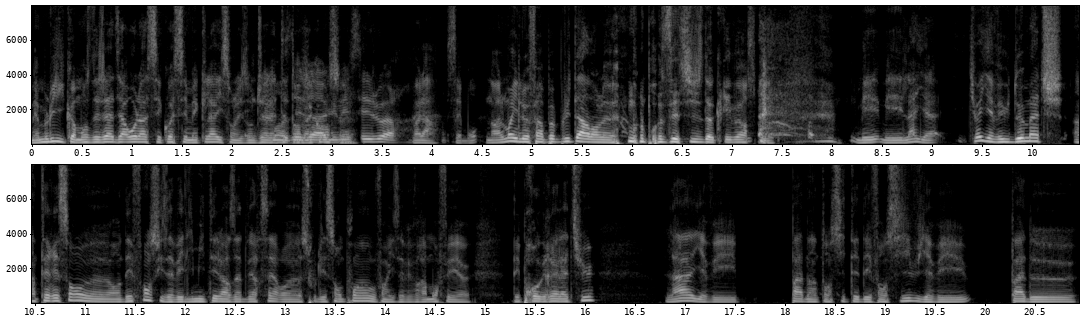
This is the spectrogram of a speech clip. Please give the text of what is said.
même lui, il commence déjà à dire Oh là, c'est quoi ces mecs-là? Ils, sont, ils ont déjà la tête en vacances. ses joueurs. Voilà, c'est bon. Normalement, il le fait un peu plus tard dans le, dans le processus Doc Rivers. Mais, mais, là, il y a, tu vois, il y avait eu deux matchs intéressants euh, en défense. Ils avaient limité leurs adversaires euh, sous les 100 points. Enfin, ils avaient vraiment fait euh, des progrès là-dessus. Là, il n'y avait pas d'intensité défensive. Il n'y avait pas de.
